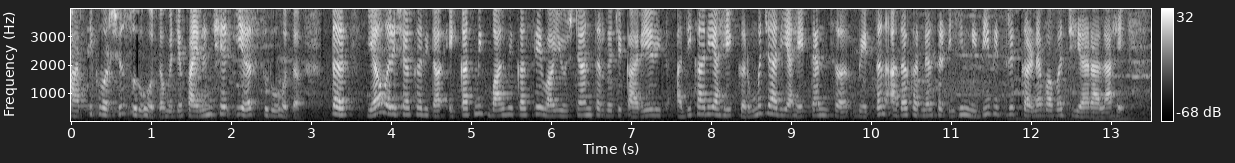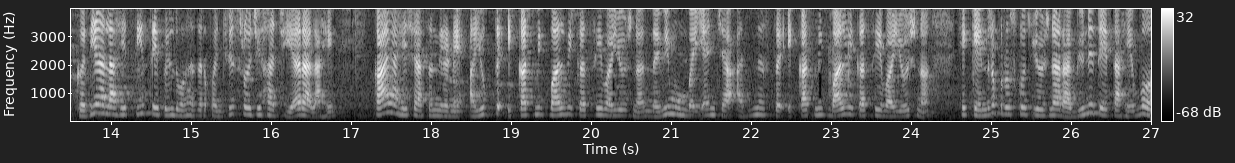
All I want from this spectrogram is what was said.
आर्थिक वर्ष सुरू होतं म्हणजे फायनान्शियल इयर सुरू होतं. तर या वर्षाकरिता एकात्मिक बाल विकास सेवा योजनेअंतर्गत जे कार्यरत अधिकारी आहे कर्मचारी आहे त्यांचं वेतन अदा करण्यासाठी ही निधी वितरित करण्याबाबत जी आर आला आहे. कधी आला आहे? तीस एप्रिल दोन हजार पंचवीस रोजी हा जी आर आला आहे. काय आहे शासन निर्णय? आयुक्त एकात्मिक बाल विकास सेवा योजना नवी मुंबई यांच्या अधीनस्थ एकात्मिक बाल विकास सेवा योजना हे केंद्र पुरस्कृत योजना राबविण्यात येत आहे व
